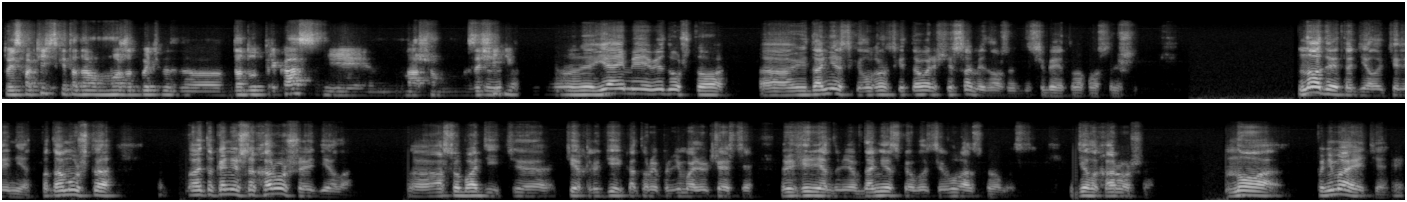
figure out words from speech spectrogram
То есть фактически тогда, может быть, э, дадут приказ и нашим защитникам? Я имею в виду, что и донецкие, и луганские товарищи сами должны для себя этот вопрос решить. Надо это делать или нет? Потому что это, конечно, хорошее дело а, освободить э, тех людей, которые принимали участие в референдуме в Донецкой области и в Луганской области. Дело хорошее. Но, понимаете,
